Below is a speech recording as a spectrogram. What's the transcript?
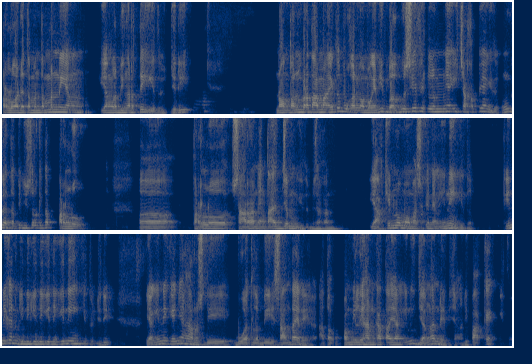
perlu ada teman-teman yang yang lebih ngerti gitu. Jadi nonton pertama itu bukan ngomongin ini bagus ya filmnya, ih cakepnya gitu. Enggak, tapi justru kita perlu uh, perlu saran yang tajam gitu misalkan yakin lo mau masukin yang ini? gitu. Ini kan gini gini gini gini gitu. Jadi yang ini kayaknya harus dibuat lebih santai deh atau pemilihan kata yang ini jangan deh jangan dipakai gitu.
